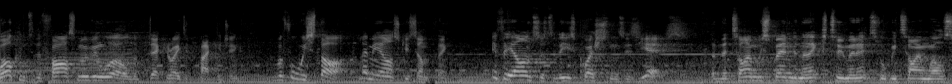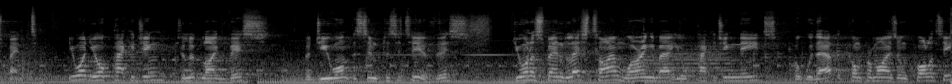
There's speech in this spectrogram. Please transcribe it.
Welcome to the fast-moving world of decorated packaging. Before we start, let me ask you something. If the answer to these questions is yes, then the time we spend in the next two minutes will be time well spent. You want your packaging to look like this, but do you want the simplicity of this? Do you want to spend less time worrying about your packaging needs, but without the compromise on quality?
